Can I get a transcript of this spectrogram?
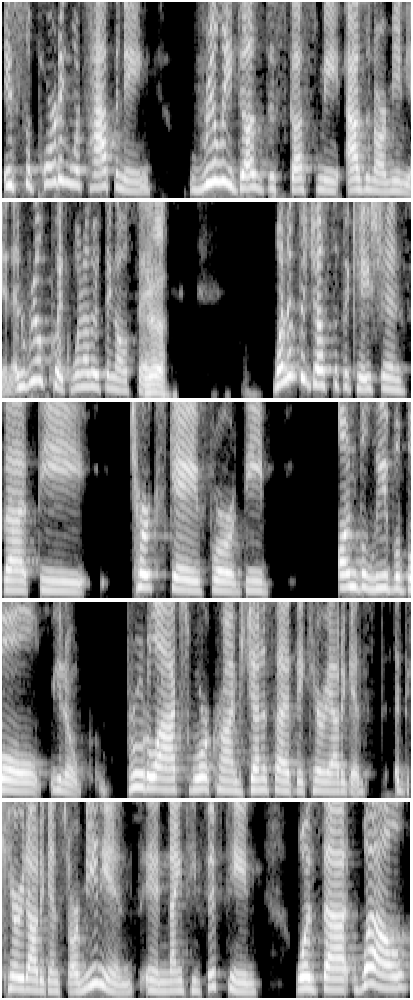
is supporting what's happening really does disgust me as an Armenian. And real quick, one other thing I'll say. Yeah. One of the justifications that the Turks gave for the unbelievable, you know, brutal acts, war crimes, genocide they carry out against carried out against Armenians in 1915 was that well,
